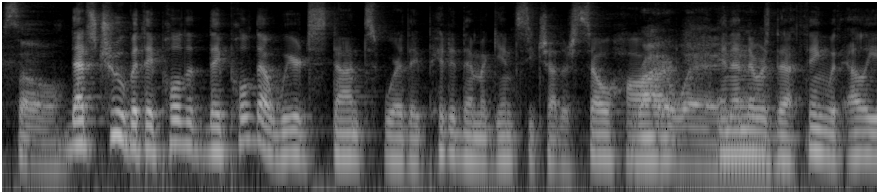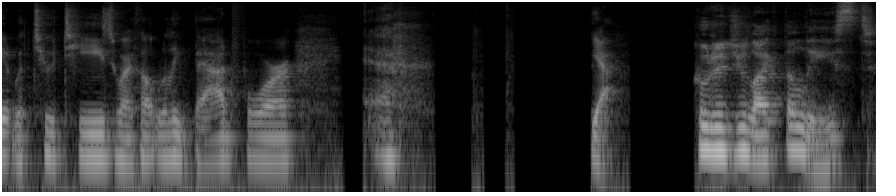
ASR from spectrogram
so That's true, but they pulled it. They pulled that weird stunt where they pitted them against each other so hard Right away, And then there was that thing with Elliott with two T's, who I felt really bad for. Yeah, who did you like the least?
